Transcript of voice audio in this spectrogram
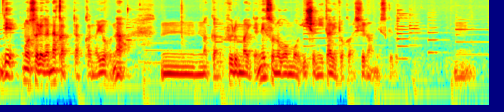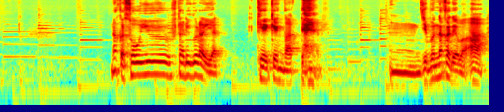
でもうそれがなかったかのようなうんなんか振る舞いでねその後も一緒にいたりとかしてたんですけど、うん、なんかそういう2人ぐらいや経験があって うん自分の中ではあ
